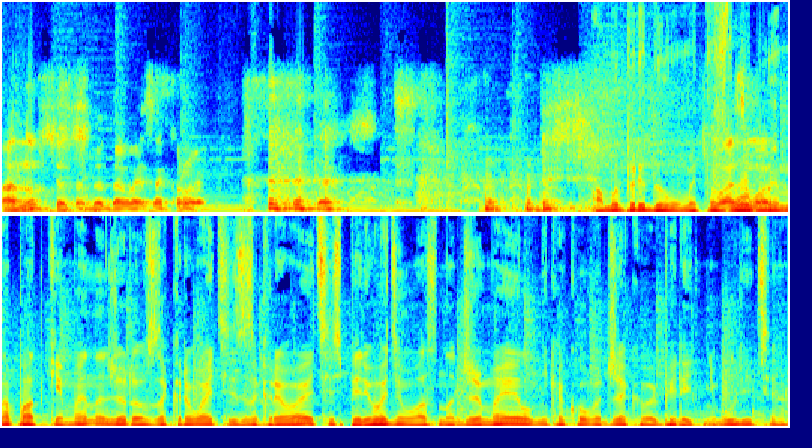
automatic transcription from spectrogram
А, ну все, тогда давай закроем. А мы придумаем, это Возможно. злобные нападки менеджеров, закрывайтесь, закрывайтесь, переводим вас на Gmail, никакого Джека вы пилить не будете.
